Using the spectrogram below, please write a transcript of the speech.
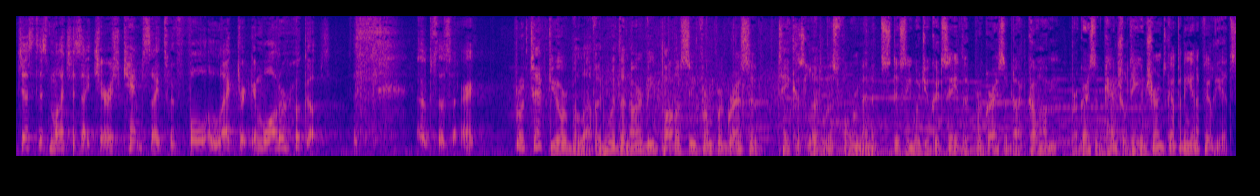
just as much as I cherish campsites with full electric and water hookups. I'm so sorry. Protect your beloved with an RV policy from Progressive. Take as little as four minutes to see what you could save at progressive.com. Progressive Casualty Insurance Company and Affiliates.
